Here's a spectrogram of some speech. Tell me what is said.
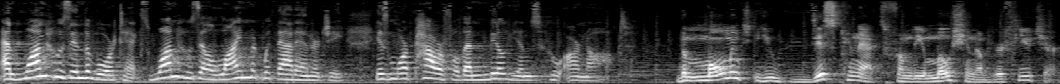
And one who's in the vortex, one who's in alignment with that energy, is more powerful than millions who are not. The moment you disconnect from the emotion of your future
